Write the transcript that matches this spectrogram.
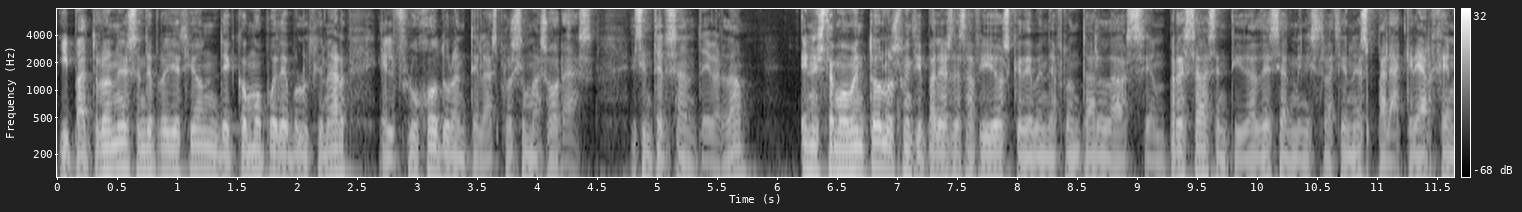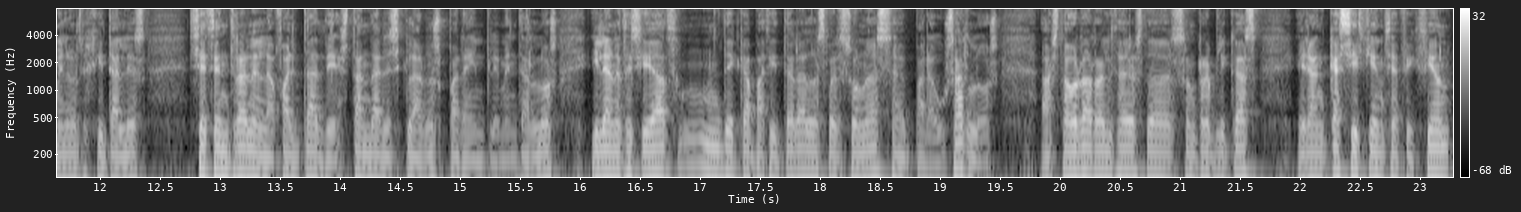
y patrones de proyección de cómo puede evolucionar el flujo durante las próximas horas. Es interesante, ¿verdad? En este momento, los principales desafíos que deben de afrontar las empresas, entidades y administraciones para crear gemelos digitales se centran en la falta de estándares claros para implementarlos y la necesidad de capacitar a las personas eh, para usarlos. Hasta ahora realizar estas réplicas eran casi ciencia ficción,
